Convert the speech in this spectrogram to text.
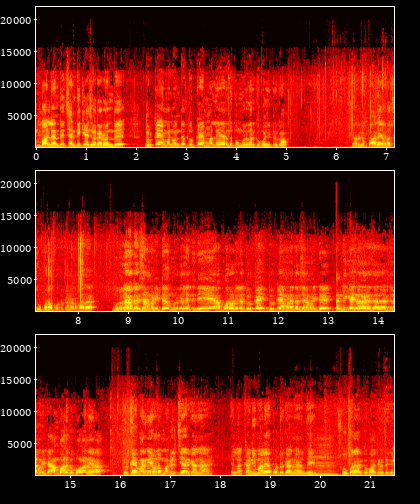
அம்பாள்ல இருந்து சண்டிகேஸ்வரர் வந்து துர்க்கை அம்மன் வந்து துர்க்கை அம்மன்ல இருந்து இப்போ முருகருக்கு போயிட்டு இருக்கோம். இவருங்க பாதை எவ்வளோ சூப்பராக போட்டிருக்காங்க நடப்பாதை. முருகரை தரிசனம் பண்ணிட்டு முருகர்லேருந்து நேராக போகிற வழியில துர்க்கை துர்க்கை அம்மனை தரிசனம் பண்ணிட்டு சண்டிகேஸ்வரரை ச- தரிசனம் பண்ணிட்டு அம்பாளுக்கு போகலாம் நேரா. துர்க்கையை பாருங்க எவ்வளோ மகிழ்ச்சியாக இருக்காங்க. எல்லாம் கனி மாலையாக போட்டிருக்காங்க தம்பி. சூப்பராக இருக்குது பார்க்குறதுக்கு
